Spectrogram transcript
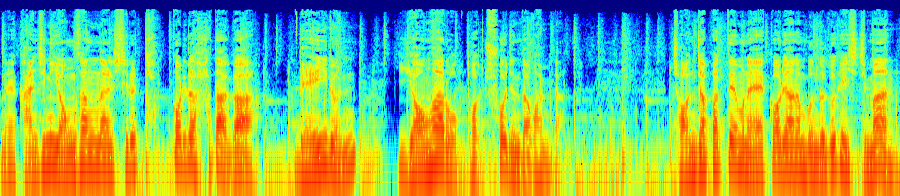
네, 간신히 영상 날씨를 턱걸이를 하다가 내일은 영하로 더 추워진다고 합니다. 전자파 때문에 꺼려하는 분들도 계시지만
